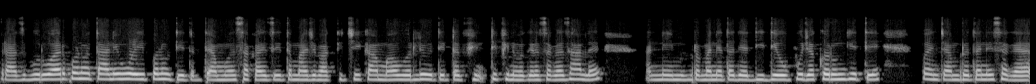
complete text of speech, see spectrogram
तर आज गुरुवार पण होता आणि होळी पण होती. तर त्यामुळे सकाळची इथं माझी बाकीची कामं आवरली होती. टफिन टिफिन वगैरे सगळं झालंय. आणि नेहमीप्रमाणे आता आधी देवपूजा करून घेते. पंचामृताने सगळ्या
